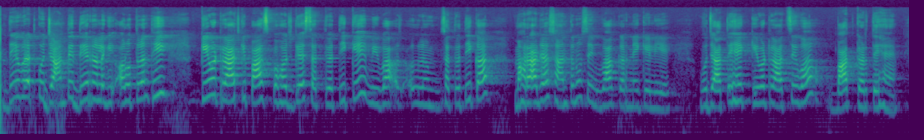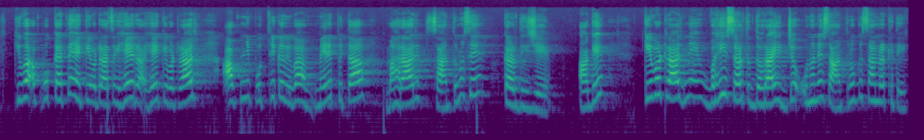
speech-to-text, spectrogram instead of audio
देवव्रत को जानते देर न लगी और वो तुरंत ही केवट राज के पास पहुँच गए सत्यवती के विवाह सत्यवती का महाराजा शांतनु से विवाह करने के लिए। वो जाते हैं केवट राज से वह बात करते हैं। कि वह वो कहते हैं केवट राज से हे हे केवट राज अपनी पुत्री का विवाह मेरे पिता महाराज शांतनु से कर दीजिए। आगे केवटराज ने वही शर्त दोहराई जो उन्होंने शांतनु के सामने रखी थी।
